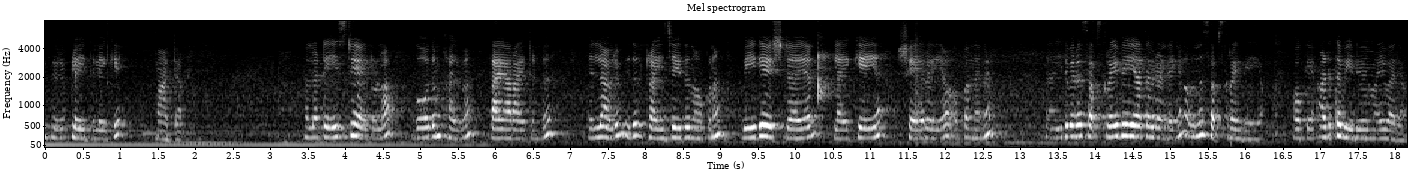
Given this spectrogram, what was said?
ഇതൊരു പ്ലേറ്റിലേക്ക് മാറ്റാം. നല്ല ടേസ്റ്റി ആയിട്ടുള്ള ഗോതമ്പ് ഹൽവ തയ്യാറായിട്ടുണ്ട്. എല്ലാവരും ഇത് ട്രൈ ചെയ്ത് നോക്കണം. വീഡിയോ ഇഷ്ടമായാൽ ലൈക്ക് ചെയ്യുക ഷെയർ ചെയ്യുക. ഒപ്പം തന്നെ ഇതുവരെ സബ്സ്ക്രൈബ് ചെയ്യാത്തവരുണ്ടെങ്കിൽ ഒന്ന് സബ്സ്ക്രൈബ് ചെയ്യാം ഓക്കെ അടുത്ത വീഡിയോയുമായി വരാം.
